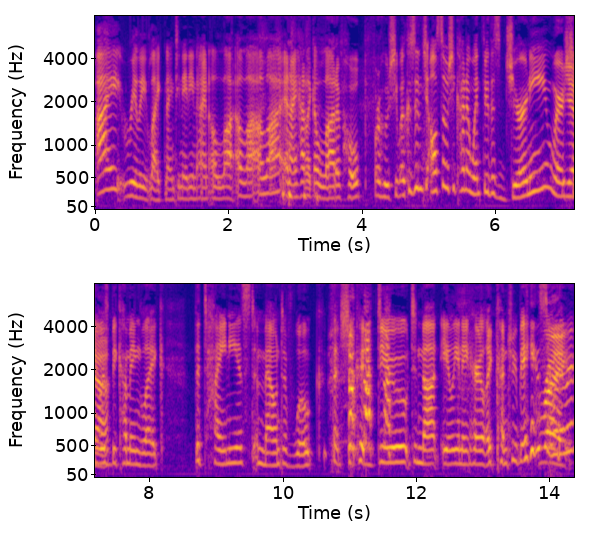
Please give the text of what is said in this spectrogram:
I really liked 1989 a lot, a lot, a lot, and I had like a lot of hope for who she was because also she kind of went through this journey where she was becoming like the tiniest amount of woke that she could do to not alienate her like country base or Right. whatever.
